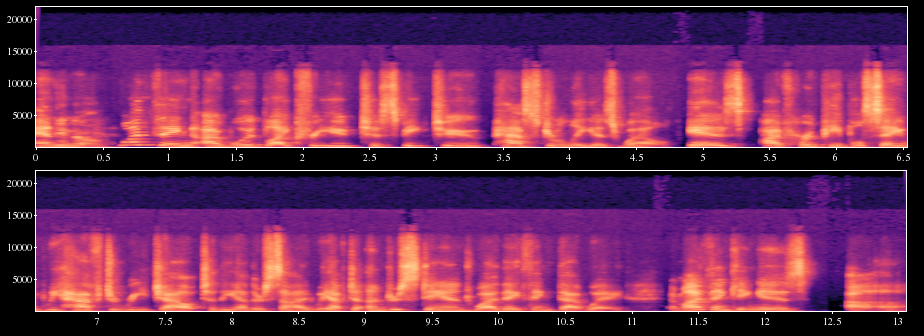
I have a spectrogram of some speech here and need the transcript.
And you know. one thing I would like for you to speak to pastorally as well is I've heard people say we have to reach out to the other side. We have to understand why they think that way. And my thinking is, uh uh-uh. uh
